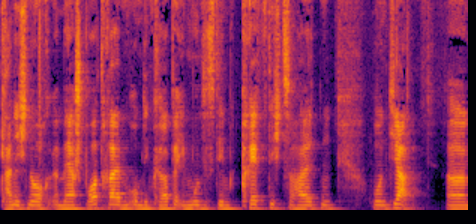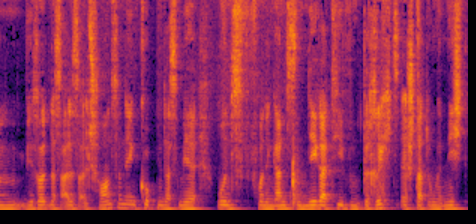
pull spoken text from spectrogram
kann ich noch mehr Sport treiben, um den Körperimmunsystem kräftig zu halten. Und ja, ähm, wir sollten das alles als Chance nehmen, gucken, dass wir uns von den ganzen negativen Berichterstattungen nicht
